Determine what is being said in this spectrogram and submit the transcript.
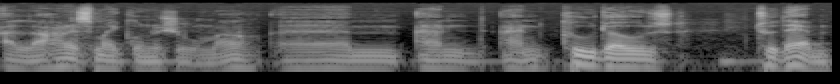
Allah ma jkunux um, and, and kudos to them.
